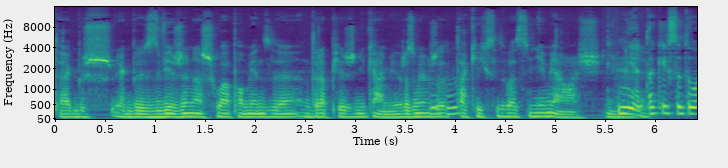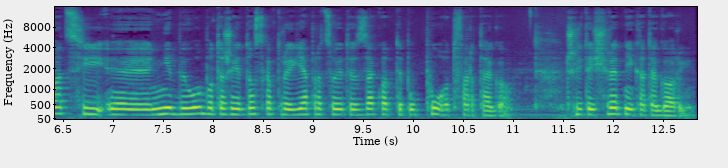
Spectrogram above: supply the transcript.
To jakby, jakby zwierzyna szła pomiędzy drapieżnikami. Rozumiem, że mhm. takich sytuacji nie miałaś. Nie, nie takich sytuacji y, nie było, bo też jednostka, w której ja pracuję, to jest zakład typu półotwartego, czyli tej średniej kategorii.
